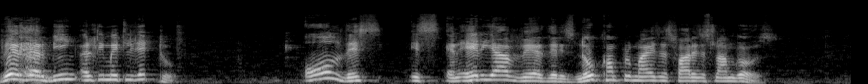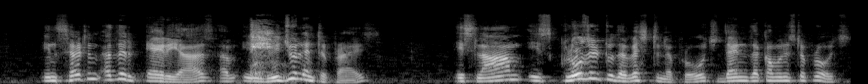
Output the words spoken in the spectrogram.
where they are being ultimately led to. All this is an area where there is no compromise as far as Islam goes. In certain other areas of individual enterprise, Islam is closer to the Western approach than the communist approach.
